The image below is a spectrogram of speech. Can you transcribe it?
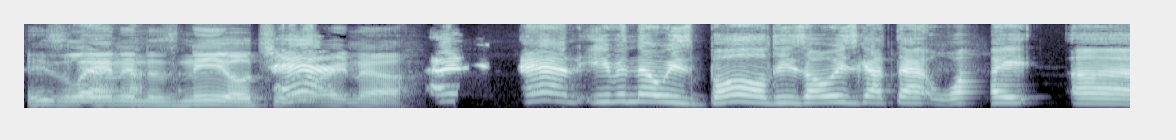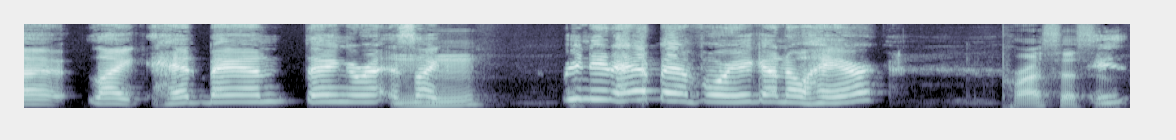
He's laying in his Neo chair Yeah. right now. And even though he's bald, he's always got that white, uh, like headband thing around. It's like, Mhm. we need a headband for. He ain't got no hair. Processing. He's,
